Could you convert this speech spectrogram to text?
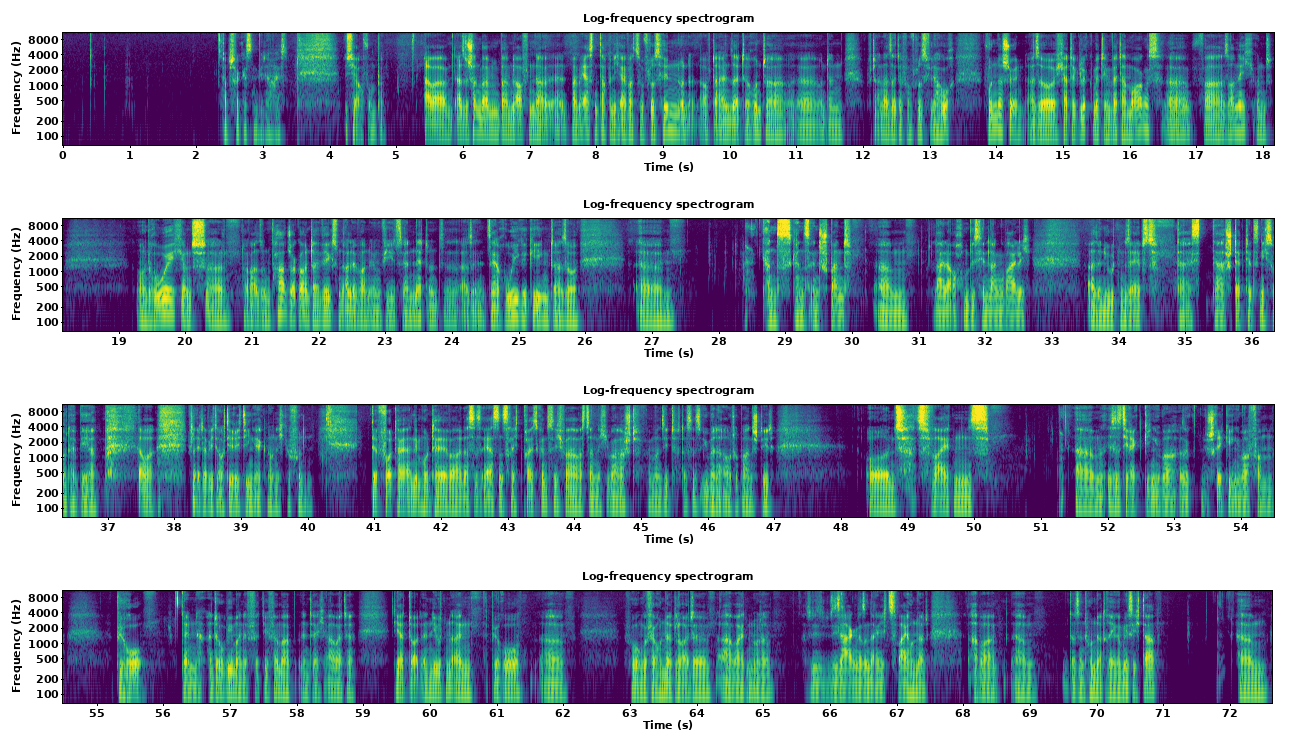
Hab's vergessen, wie der heißt. Ist ja auch Wumpe. Aber also schon beim, beim Laufen, da, äh, beim ersten Tag bin ich einfach zum Fluss hin und auf der einen Seite runter äh, und dann auf der anderen Seite vom Fluss wieder hoch. Wunderschön. Also ich hatte Glück mit dem Wetter morgens, äh, war sonnig und und ruhig und äh, da waren so ein paar Jogger unterwegs und alle waren irgendwie sehr nett und äh, also eine sehr ruhige Gegend, also ähm, ganz, ganz entspannt. Ähm, leider auch ein bisschen langweilig. Also Newton selbst, da ist, da steppt jetzt nicht so der Bär. Aber vielleicht habe ich da auch die richtigen Ecken noch nicht gefunden. Der Vorteil an dem Hotel war, dass es erstens recht preisgünstig war, was dann nicht überrascht, wenn man sieht, dass es über der Autobahn steht. Und zweitens ähm, ist es direkt gegenüber, also schräg gegenüber vom Büro. Denn Adobe, meine, die Firma, in der ich arbeite, die hat dort in Newton ein Büro, äh, wo ungefähr 100 Leute arbeiten oder also sie, sagen, da sind eigentlich 200, aber ähm, da sind 100 regelmäßig da. Ähm,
